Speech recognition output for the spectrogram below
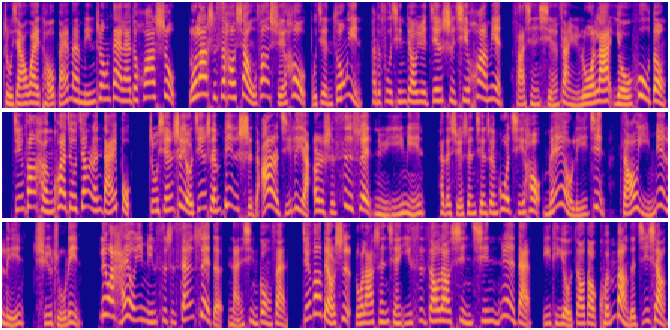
住家外头摆满民众带来的花束。罗拉十四号下午放学后不见踪影，她的父亲调阅监视器画面，发现嫌犯与罗拉有互动，警方很快就将人逮捕。主嫌是有精神病史的阿尔及利亚二十四岁女移民，她的学生签证过期后没有离境，早已面临驱逐令。另外还有一名四十三岁的男性共犯，检方表示，罗拉生前疑似遭到性侵虐待，遗体有遭到捆绑的迹象，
